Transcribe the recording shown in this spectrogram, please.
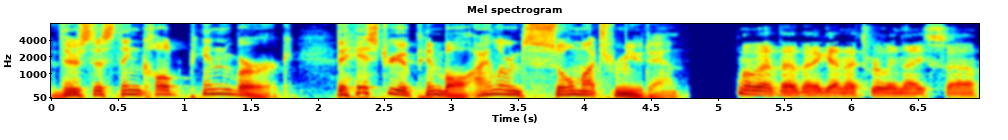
there's this thing called Pinburgh. The history of pinball, I learned so much from you, Dan. Well, that, that, again, that's really nice. Uh,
